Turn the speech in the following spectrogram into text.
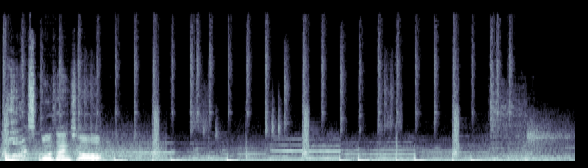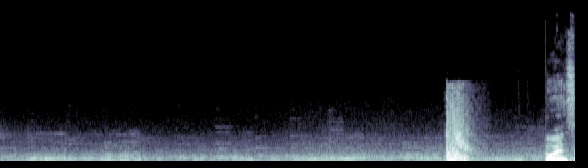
โอ้สโกซันโช กเอนโซ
